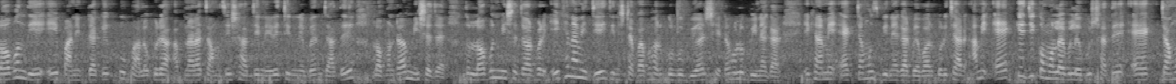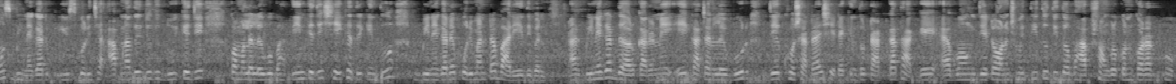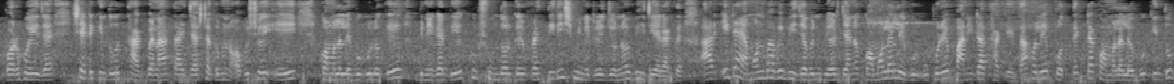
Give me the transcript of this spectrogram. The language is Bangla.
লবণ দিয়ে এই পানিটাকে খুব ভালো করে আপনারা চামচের সাহায্যে নেড়ে চিনে নেবেন যাতে লবণটা মিশে যায়। তো লবণ মিশে যাওয়ার পর এখানে আমি যেই জিনিসটা ব্যবহার করব বিয়ার সেটা হলো ভিনেগার। এখানে আমি এক চামচ ভিনেগার ব্যবহার করেছি। আর আমি এক কেজি কমলা লেবুর সাথে এক চামচ ভিনেগার ইউজ করেছি। আপনাদের যদি দুই কেজি কমলা লেবু বা তিন কেজি, সেই ক্ষেত্রে কিন্তু ভিনেগারের পরিমাণটা বাড়িয়ে দেবেন। আর ভিনেগার দেওয়ার কারণে এই কাঁচা লেবুর যে খোসাটা, সেটা কিন্তু টাটকা থাকে এবং যেটা অনেক সময় তিতো তিতো ভাব সংরক্ষণ করার পর হয়ে যায়, সেটা কিন্তু থাকবে না। তাই চেষ্টা করবেন অবশ্যই এই কমলা লেবুগুলোকে ভিনেগার দিয়ে খুব সুন্দর করে প্রায় তিরিশ মিনিটের জন্য ভিজিয়ে রাখতে। আর এটা এমনভাবে ভিজাবেন বিয়ার যেন কমলা লেবুর উপরে পানিটা থাকে তাহলে প্রত্যেকটা কমলা লেবু কিন্তু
